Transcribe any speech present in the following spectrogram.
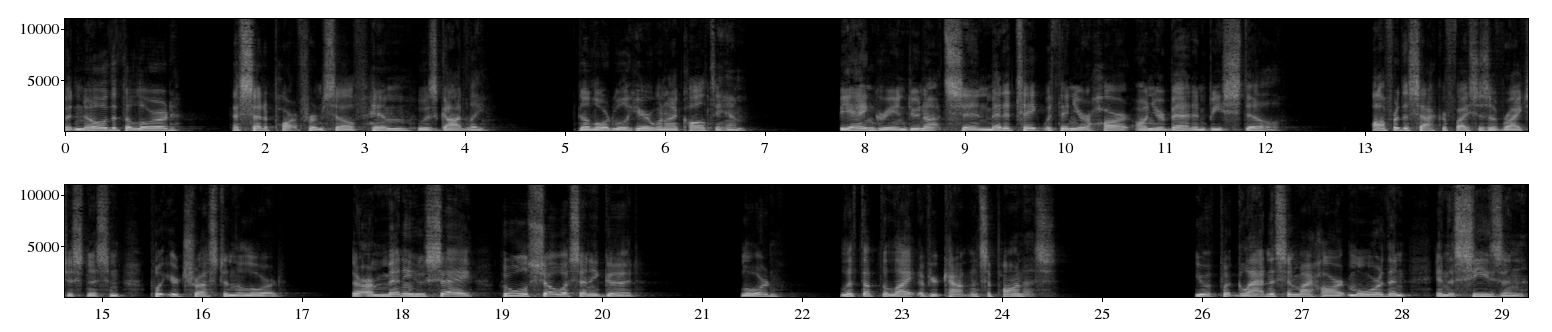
But know that the Lord has set apart for himself him who is godly. The Lord will hear when I call to him. Be angry and do not sin. Meditate within your heart on your bed and be still. Offer the sacrifices of righteousness and put your trust in the Lord. There are many who say, Who will show us any good? Lord, lift up the light of your countenance upon us. You have put gladness in my heart more than in the season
